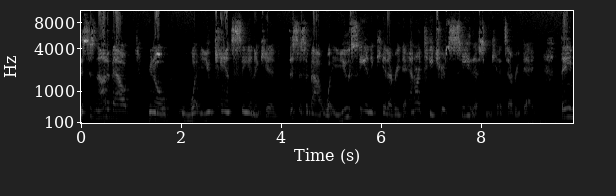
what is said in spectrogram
This is not about, you know, what you can't see in a kid. This is about what you see in a kid every day. And our teachers see this in kids every day. They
